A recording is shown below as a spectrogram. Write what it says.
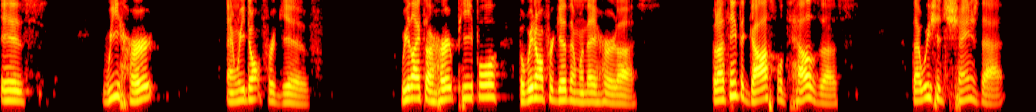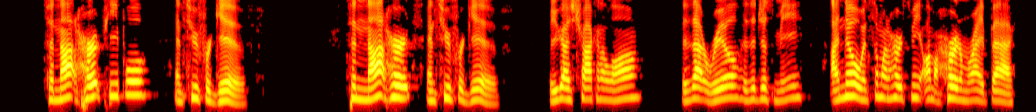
is we hurt and we don't forgive. We like to hurt people, but we don't forgive them when they hurt us. But I think the gospel tells us that we should change that to not hurt people and to forgive. To not hurt and to forgive. Are you guys tracking along? Is that real? Is it just me? I know when someone hurts me, I'm going to hurt them right back.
